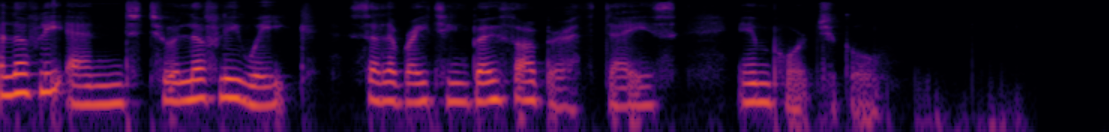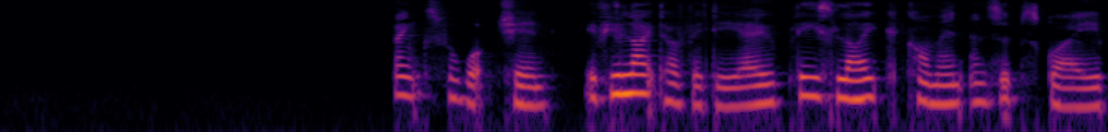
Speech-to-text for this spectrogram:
A lovely end to a lovely week celebrating both our birthdays in Portugal. Thanks for watching. If you liked our video, please like, comment and subscribe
